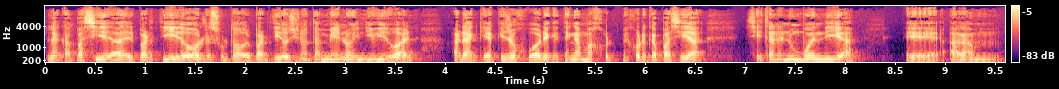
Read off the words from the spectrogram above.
la capacidad del partido, el resultado del partido, sino también lo individual, hará que aquellos jugadores que tengan mejor, mejor capacidad, si están en un buen día, eh, hagan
